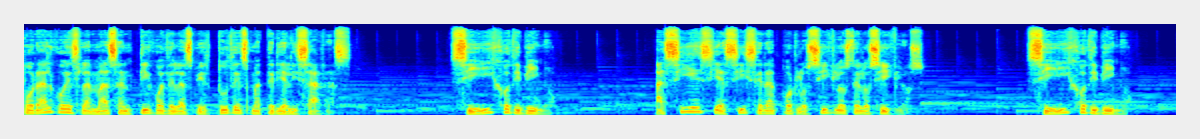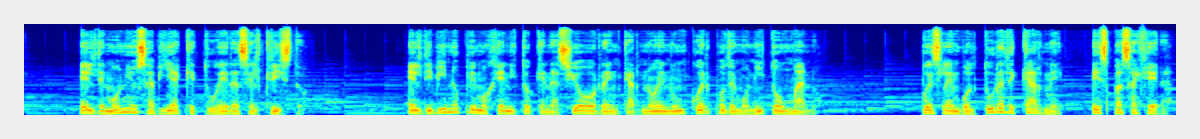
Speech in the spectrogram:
Por algo es la más antigua de las virtudes materializadas. Sí, Hijo Divino. Así es y así será por los siglos de los siglos. Sí, Hijo Divino. El demonio sabía que tú eras el Cristo. El divino primogénito que nació o reencarnó en un cuerpo de monito humano. Pues la envoltura de carne es pasajera.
